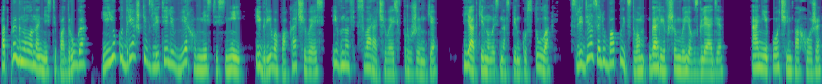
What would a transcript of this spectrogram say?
Подпрыгнула на месте подруга, ее кудряшки взлетели вверх вместе с ней, игриво покачиваясь и вновь сворачиваясь в пружинке. Я откинулась на спинку стула, следя за любопытством, горевшим в ее взгляде. Они очень похожи,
